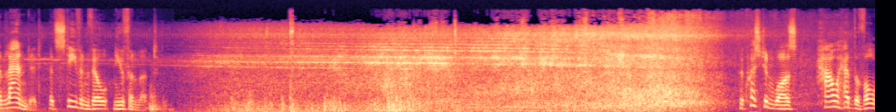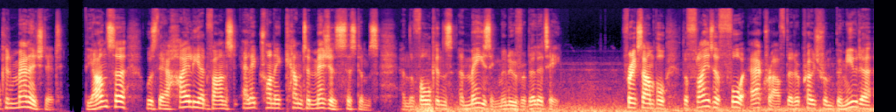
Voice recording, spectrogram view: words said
and landed at Stephenville, Newfoundland. The question was how had the Vulcan managed it? The answer was their highly advanced electronic countermeasures systems and the Vulcan's amazing maneuverability. For example, the flight of four aircraft that approached from Bermuda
